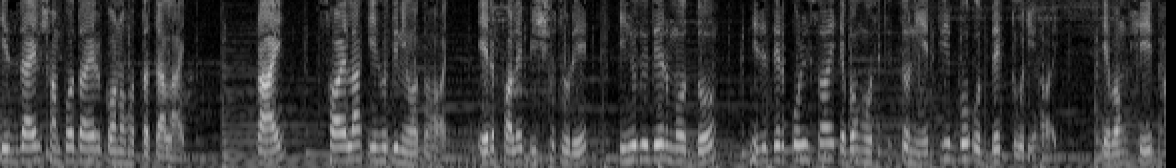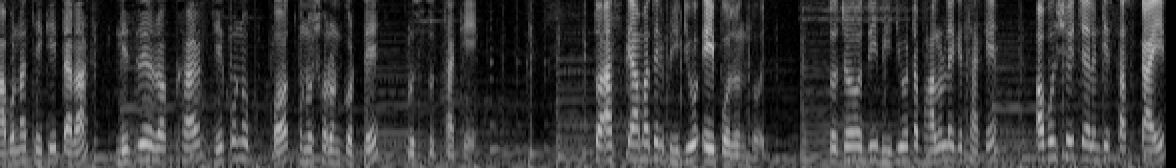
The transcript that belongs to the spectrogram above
ইসরায়েল সম্প্রদায়ের গণহত্যা চালায়। প্রায় ছয় লাখ ইহুদি নিহত হয়। এর ফলে বিশ্বজুড়ে ইহুদিদের মধ্যে নিজেদের পরিচয় এবং অস্তিত্ব নিয়ে তীব্র উদ্বেগ তৈরি হয় এবং সেই ভাবনা থেকেই তারা নিজেদের রক্ষার যে কোনো পথ অনুসরণ করতে প্রস্তুত থাকে। তো আজকে আমাদের ভিডিও এই পর্যন্তই। তো যদি ভিডিওটা ভালো লেগে থাকে, অবশ্যই চ্যানেলটি সাবস্ক্রাইব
